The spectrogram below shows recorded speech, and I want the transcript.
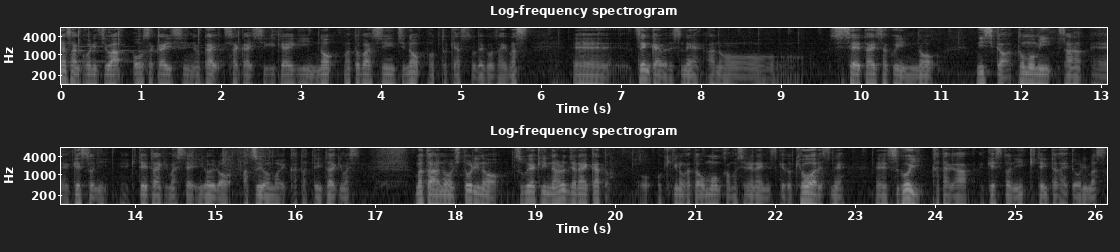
皆さんこんにちは。大阪維新の会堺市議会議員の的場真一のポッドキャストでございます、えー前回はですねあのー市政対策委員の西川智美さん、えーゲストに来ていただきましていろいろ熱い思い語っていただきました。またあの一人のつぶやきになるんじゃないかとお聞きの方思うかもしれないんですけど今日はですね、えーすごい方がゲストに来ていただいております、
